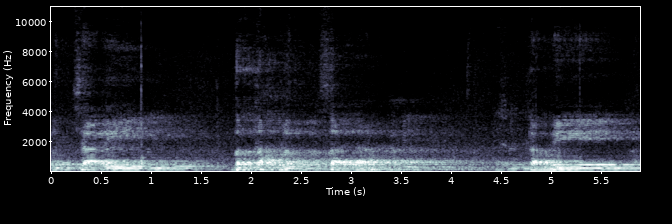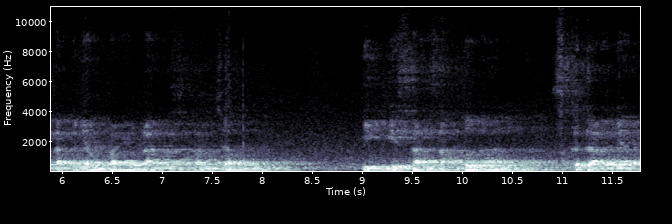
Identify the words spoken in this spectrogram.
mencari berkah bulan ya. Dan kami akan menyampaikan bingkisan santunan sekedarnya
